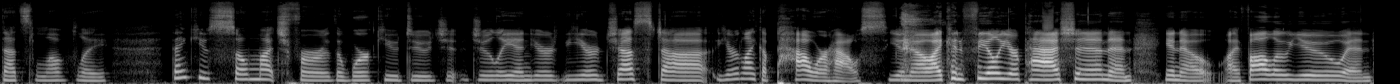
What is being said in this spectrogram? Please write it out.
That's lovely. Thank you so much for the work you do, Ju- Julie. And you're you're just uh, you're like a powerhouse. You know, I can feel your passion, and you know, I follow you, and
